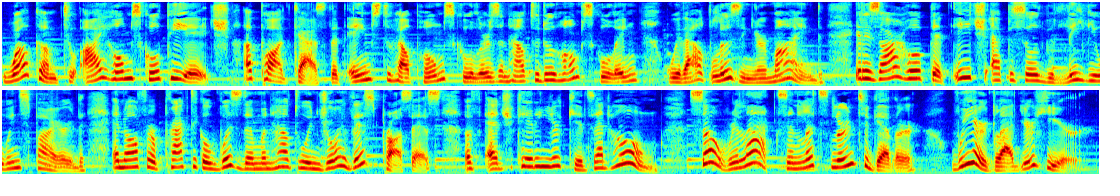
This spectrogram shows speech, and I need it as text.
Welcome to I Homeschool PH, a podcast that aims to help homeschoolers on how to do homeschooling without losing your mind. It is our hope that each episode will leave you inspired and offer practical wisdom on how to enjoy this process of educating your kids at home. So relax and let's learn together. We are glad you're here.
